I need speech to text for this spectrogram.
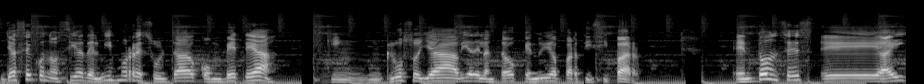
ya se conocía del mismo resultado con BTA, quien incluso ya había adelantado que no iba a participar. Entonces, eh, ahí,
